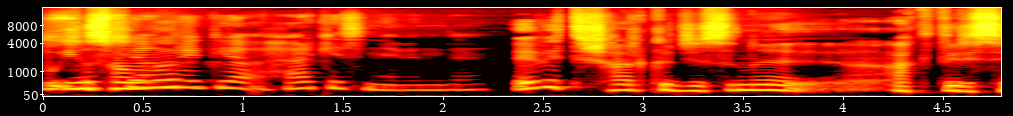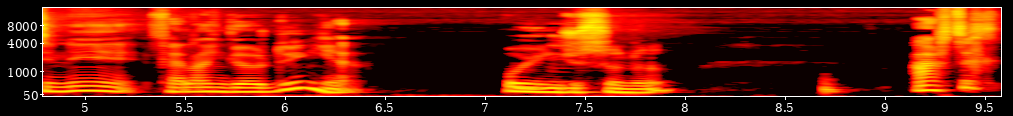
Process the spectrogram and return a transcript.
bu sosyal insanlar medya herkesin evinde. evet şarkıcısını, aktrisini falan gördün ya oyuncusunu. Artık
